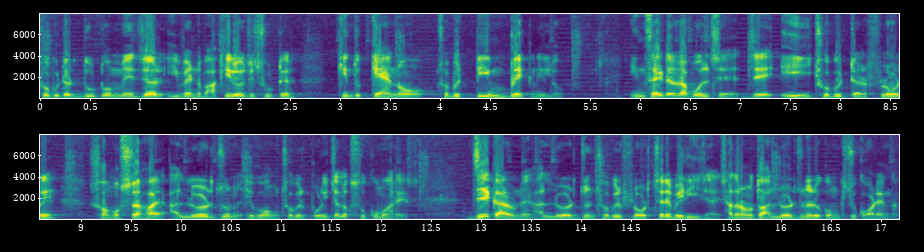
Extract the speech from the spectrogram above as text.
ছবিটার দুটো মেজর ইভেন্ট বাকি রয়েছে শ্যুটের কিন্তু কেন ছবির টিম ব্রেক নিল? ইনসাইডাররা বলছে যে এই ছবিটার ফ্লোরে সমস্যা হয় আল্লু অর্জুন এবং ছবির পরিচালক সুকুমারের। যে কারণে আল্লু অর্জুন ছবির ফ্লোর ছেড়ে বেরিয়ে যায়। সাধারণত আল্লু অর্জুন এরকম কিছু করে না।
